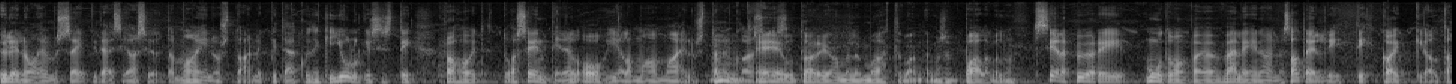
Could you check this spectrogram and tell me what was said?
Ylen ohjelmassa ei pitäisi asioita mainostaa, niin pitää kuitenkin julkisesti rahoitettua Sentinel-ohjelmaa mainostaa. Mm, joka siis, EU tarjoaa meille mahtavan tämmöisen palvelun. Siellä pyörii muutaman päivän välein aina satelliitti kaikkialta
